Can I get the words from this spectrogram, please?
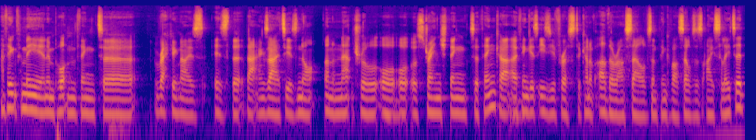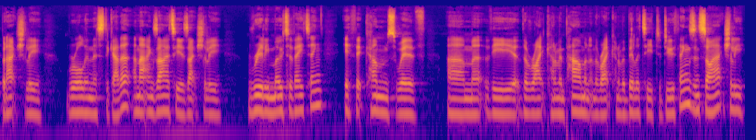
I think for me, an important thing to recognize is that that anxiety is not an unnatural or, or, or strange thing to think. I, I think it's easier for us to kind of other ourselves and think of ourselves as isolated, but actually we're all in this together. And that anxiety is actually really motivating if it comes with um, the the right kind of empowerment and the right kind of ability to do things. And so I actually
